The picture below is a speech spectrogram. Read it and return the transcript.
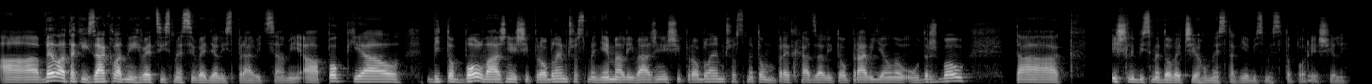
a veľa takých základných vecí sme si vedeli spraviť sami. A pokiaľ by to bol vážnejší problém, čo sme nemali vážnejší problém, čo sme tomu predchádzali tou pravidelnou údržbou, tak išli by sme do väčšieho mesta, kde by sme si to poriešili.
